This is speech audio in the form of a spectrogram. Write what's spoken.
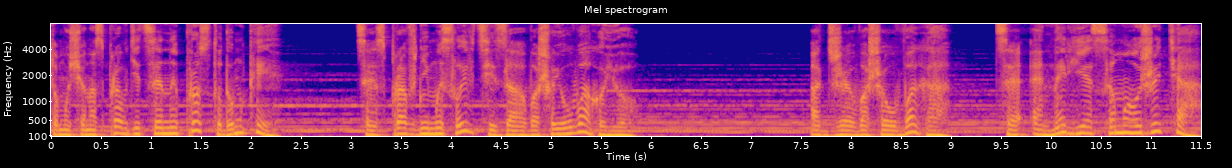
Тому що насправді це не просто думки, це справжні мисливці за вашою увагою. Адже ваша увага це енергія самого життя.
